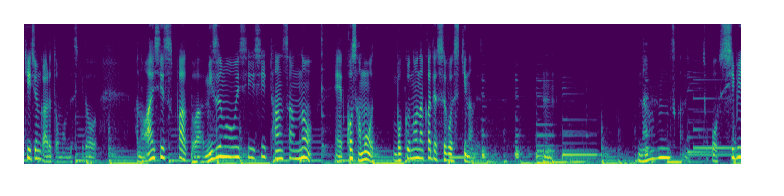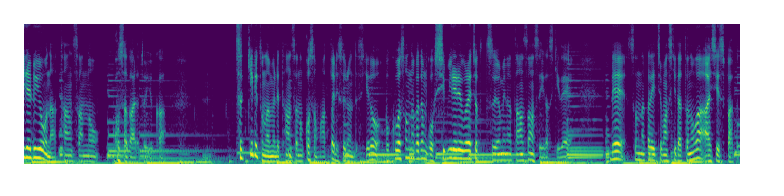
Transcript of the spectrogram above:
基準があると思うんですけどあのアイシスパークは水も美味しいし炭酸の、えー、濃さも僕の中ですごい好きなんです。うん。なんですかね。ちょこうしびれるような炭酸の濃さがあるというか、すっきりと飲める炭酸の濃さもあったりするんですけど僕はその中でもこうしびれるぐらいちょっと強めな炭酸水が好きででその中で一番好きだったのがアイシースパークだっ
